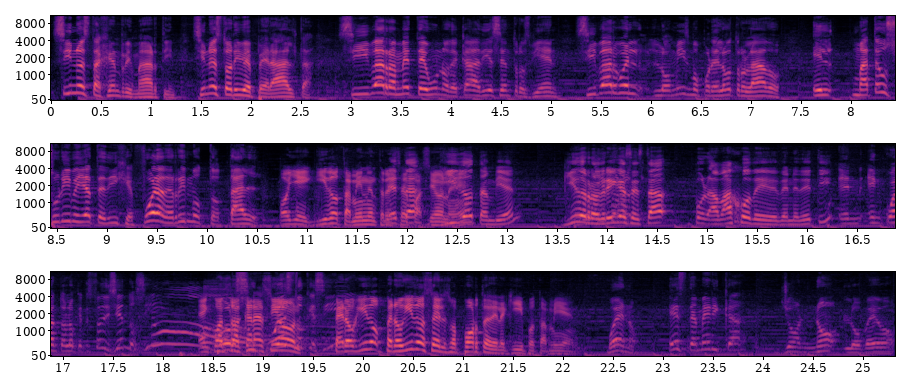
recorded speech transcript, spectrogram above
si no está Henry Martin, si no está Oribe Peralta, si Ibarra mete uno de cada 10 centros bien, si Barwell lo mismo por el otro lado, el Mateo Uribe ya te dije, fuera de ritmo total. Oye, Guido también entre esa pasión, Guido ¿eh? también. Guido Pero Rodríguez Guido no- está por abajo de Benedetti. En, en cuanto a lo que te estoy diciendo, sí. En cuanto por a creación. supuesto que sí. Pero Guido, pero Guido es el soporte del equipo también. Bueno, este América yo no lo veo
